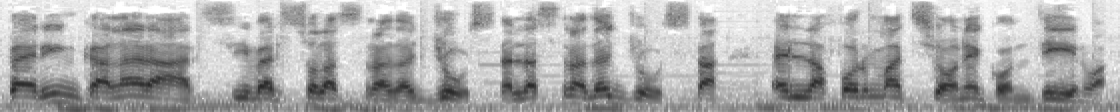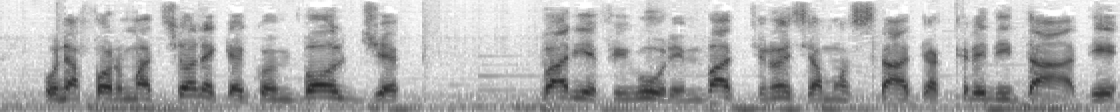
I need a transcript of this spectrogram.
per incalarsi verso la strada giusta e la strada giusta è la formazione continua, una formazione che coinvolge varie figure, infatti noi siamo stati accreditati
